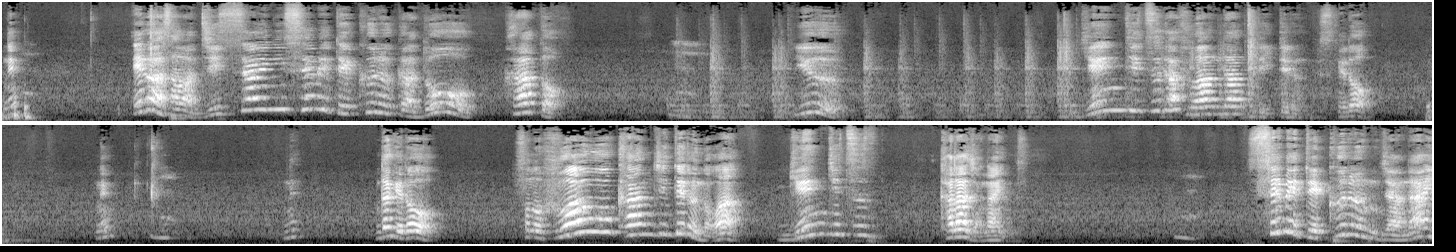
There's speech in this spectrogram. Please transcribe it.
ね。江川さんは実際に攻めてくるかどうかという現実が不安だって言ってるんですけどね。ね。だけどその不安を感じてるのは現実からじゃないんです。攻めてくるんじゃない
